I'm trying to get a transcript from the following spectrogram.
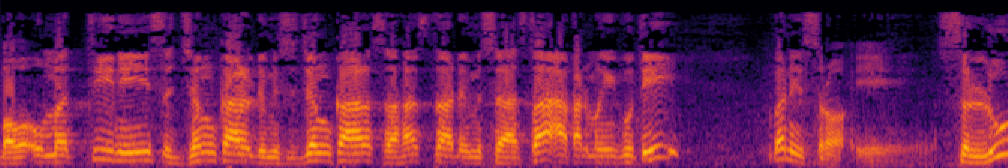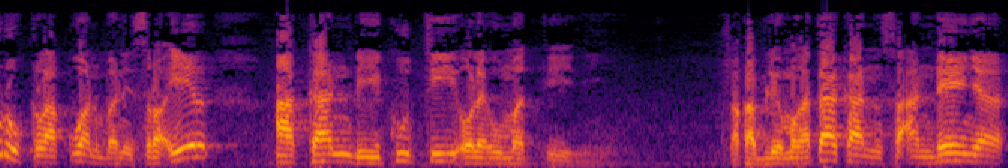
bahwa umat ini sejengkal demi sejengkal, sehasta demi sehasta akan mengikuti Bani Israel. Seluruh kelakuan Bani Israel akan diikuti oleh umat ini. Maka beliau mengatakan seandainya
